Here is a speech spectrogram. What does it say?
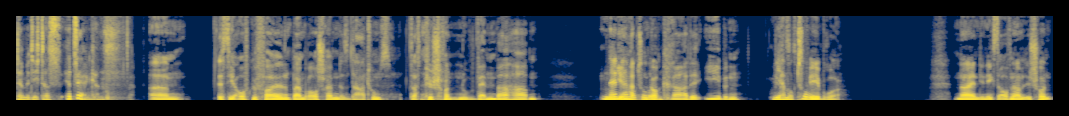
damit ich das erzählen kann. Ähm, ist dir aufgefallen beim Rausschreiben des Datums, dass wir schon November haben? Nein, wir, wir haben hatten Oktober. doch gerade eben wir haben Oktober. Februar. Nein, die nächste Aufnahme ist schon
